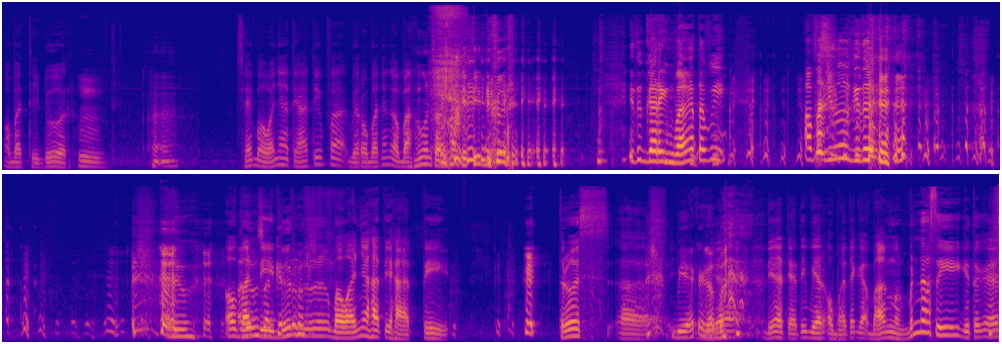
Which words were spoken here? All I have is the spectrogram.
obat tidur. Hmm. Heeh. Saya bawanya hati-hati Pak biar obatnya nggak bangun soalnya lagi tidur. Itu garing banget tapi apa sih lu gitu? Aduh. Obat Aduh, sakit, tidur bawanya hati-hati. Terus eh, Biar kagak dia, dia hati-hati biar obatnya gak bangun. Bener sih gitu kan.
